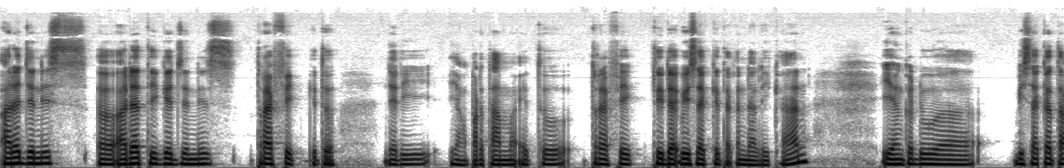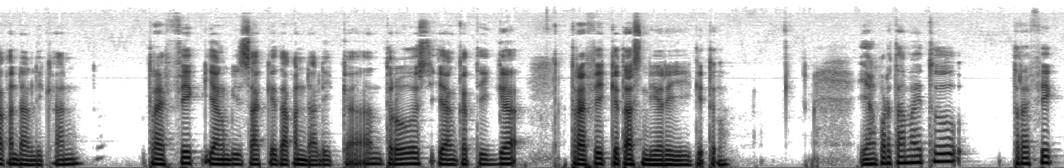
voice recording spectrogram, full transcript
ada jenis uh, ada tiga jenis traffic gitu. Jadi yang pertama itu traffic tidak bisa kita kendalikan yang kedua bisa kita kendalikan traffic yang bisa kita kendalikan terus yang ketiga traffic kita sendiri gitu yang pertama itu traffic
